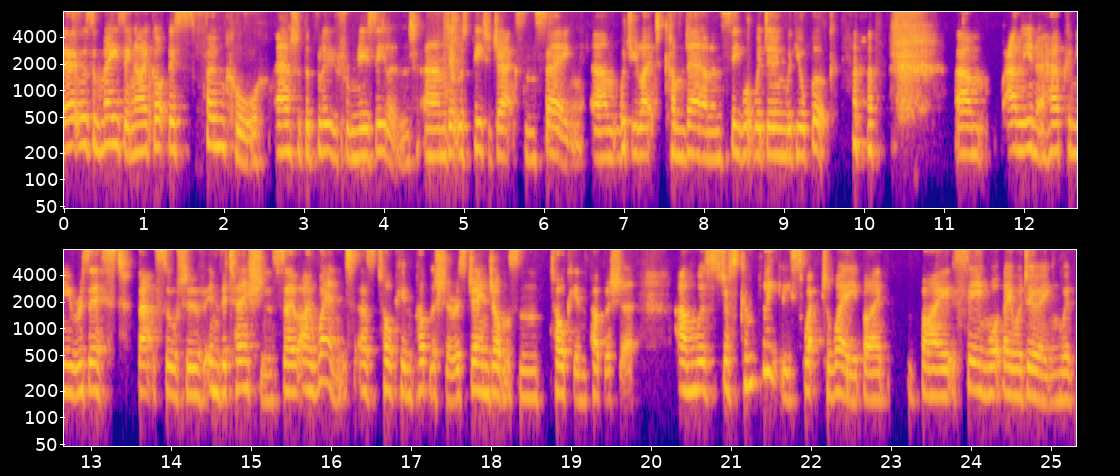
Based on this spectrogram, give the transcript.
it was amazing. I got this phone call out of the blue from New Zealand, and it was Peter Jackson saying, um, Would you like to come down and see what we're doing with your book? um, and you know how can you resist that sort of invitation? So i went as tolkien publisher as jane johnson tolkien publisher and was just completely swept away by by seeing what they were doing with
